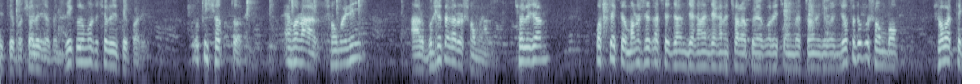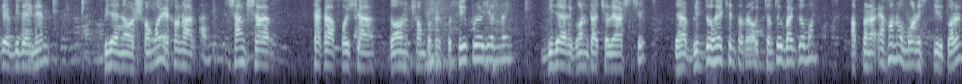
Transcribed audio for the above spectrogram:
যেতে চলে যাবেন, যে কোনো মতো চলে যেতে পারে। অতি সত্য এখন আর সময় নেই, আর বসে থাকারও সময় নেই। চলে যান, প্রত্যেকটা মানুষের কাছে যান, যেখানে যেখানে চলাফেরা করেছেন, ব্যবসা বাণিজ্য করেছেন, যতটুকু সম্ভব সবার থেকে বিদায় নেন। বিদায় নেওয়ার সময় এখন আর সংসার, টাকা, পয়সা, ধন সম্পদের কিছুই প্রয়োজন নেই। বিদায়ের ঘণ্টা চলে আসছে। যারা বৃদ্ধ হয়েছেন, তারা অত্যন্তই ভাগ্যবান। আপনারা এখনও মন স্থির করেন,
